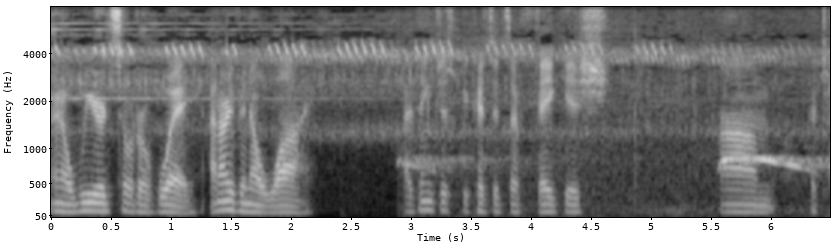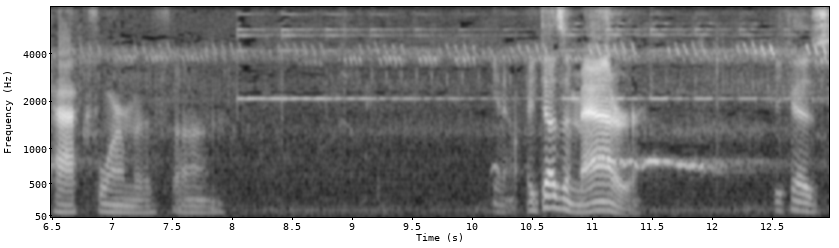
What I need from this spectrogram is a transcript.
in a weird sort of way. I don't even know why. I think just because it's a fakish um, attack form of, um, you know, it doesn't matter because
